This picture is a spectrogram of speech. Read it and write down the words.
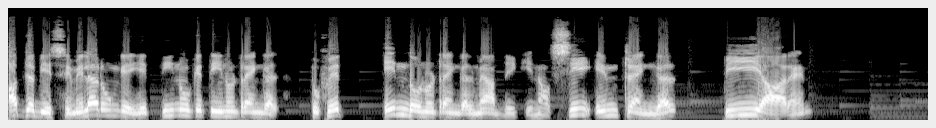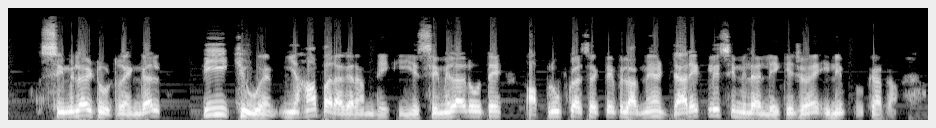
अब जब ये सिमिलर होंगे, ये तीनों के तीनों ट्रायंगल तो फिर इन दोनों ट्रायंगल में आप देखिए now see in triangle P R M similar to triangle P Q M यहाँ पर अगर हम देखिए, ये सिमिलर होते, आप प्रूव कर सकते हैं, फ़िलहाल मैं डायरेक्टली सिमिलर लेके जो है, इन्हें प्रूव कर रहा हूँ।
